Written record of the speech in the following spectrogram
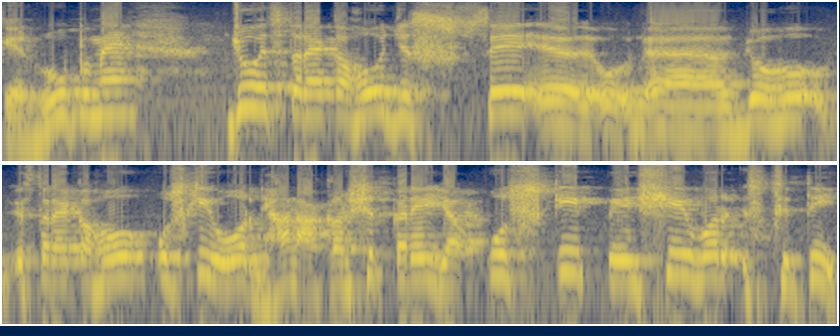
के रूप में जो इस तरह का हो जिससे जो हो इस तरह का हो, उसकी ओर ध्यान आकर्षित करे या उसकी पेशेवर स्थिति,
